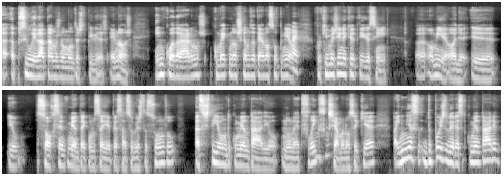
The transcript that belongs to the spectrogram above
a, a, possibilidade de estarmos num monte de estupidez. É nós enquadrarmos como é que nós chegamos até à nossa opinião. É. Porque imagina que eu te digo assim, oh Mia, olha, eh, eu só recentemente é que comecei a pensar sobre este assunto, assisti a um documentário no Netflix uhum. que se chama não sei o quê, Pá, e nesse, depois de ver esse documentário,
